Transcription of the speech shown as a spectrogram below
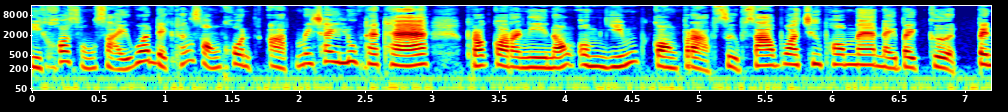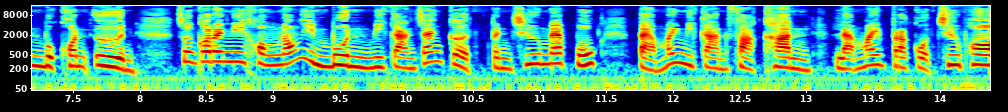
มีข้อสงสัยว่าเด็กทั้งสองคนอาจไม่ใช่ลูกแท้ๆ เพราะกรณีน้องอมยิ้มกองปราบสืบทราบว่าชื่อพ่อแม่ในใบเกิดเป็นบุคคลอื่น ส่วนกรณีของน้องอิ่มบุญมีการแจ้งเกิดเป็นชื่อแม่ปุ๊ก แต่ไม่มีการฝากคันและไม่ปรากฏชื่อพ่อ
